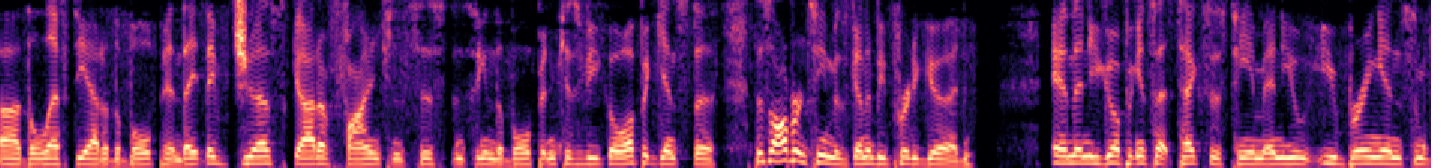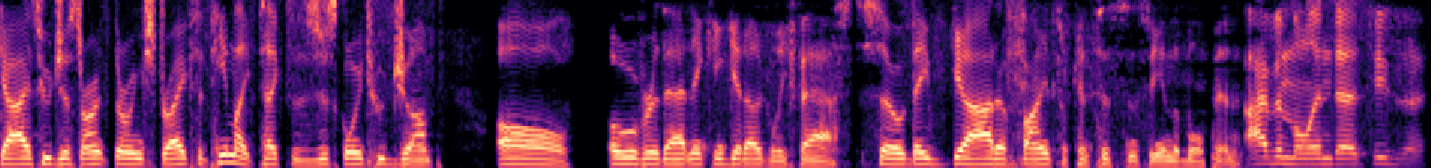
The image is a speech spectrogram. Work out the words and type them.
Uh, the lefty out of the bullpen. They they've just got to find consistency in the bullpen because if you go up against a this Auburn team is going to be pretty good. And then you go up against that Texas team and you, you bring in some guys who just aren't throwing strikes. A team like Texas is just going to jump all over that and it can get ugly fast. So they've got to find some consistency in the bullpen. Ivan Melendez, he's a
